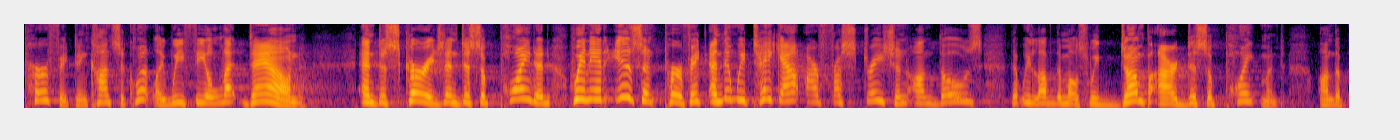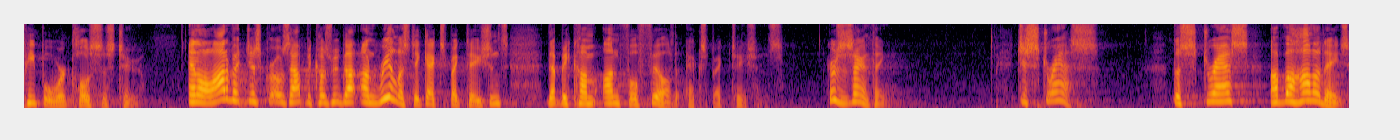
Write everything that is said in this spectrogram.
perfect. And consequently, we feel let down and discouraged and disappointed when it isn't perfect. And then we take out our frustration on those that we love the most. We dump our disappointment on the people we're closest to. And a lot of it just grows out because we've got unrealistic expectations that become unfulfilled expectations. Here's the second thing just stress. The stress of the holidays.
